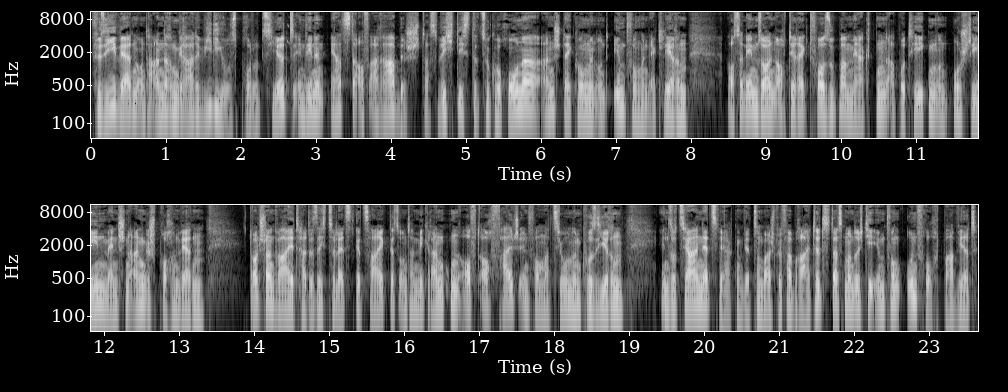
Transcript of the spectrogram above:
Für sie werden unter anderem gerade Videos produziert, in denen Ärzte auf Arabisch das Wichtigste zu Corona, Ansteckungen und Impfungen erklären. Außerdem sollen auch direkt vor Supermärkten, Apotheken und Moscheen Menschen angesprochen werden. Deutschlandweit hatte sich zuletzt gezeigt, dass unter Migranten oft auch Falschinformationen kursieren. In sozialen Netzwerken wird zum Beispiel verbreitet, dass man durch die Impfung unfruchtbar wird.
